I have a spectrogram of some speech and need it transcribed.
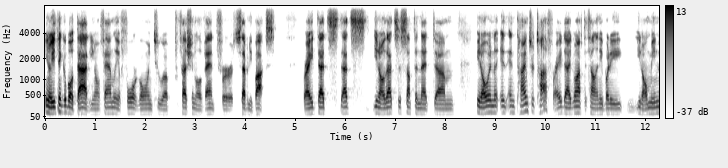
you know, you think about that. You know, family of four going to a professional event for 70 bucks, right? That's that's you know that's just something that um, you know, and, and times are tough, right? I don't have to tell anybody, you know, I mean,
